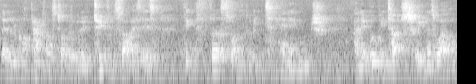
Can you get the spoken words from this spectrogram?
they're looking. Apparently, I was told they're going to do two different sizes. I think the first one's going to be 10 inch, and it will be touchscreen as well.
